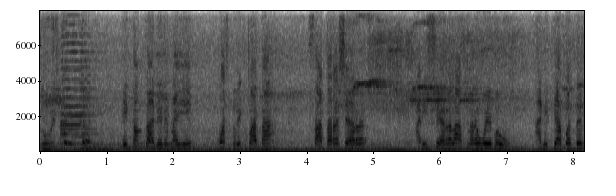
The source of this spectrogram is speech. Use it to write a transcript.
चोवीसपर्यंत हे काम झालेलं नाहीये. वास्तविक पाहता सातारा शहर आणि शहराला असणारं वैभव आणि त्याबद्दल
